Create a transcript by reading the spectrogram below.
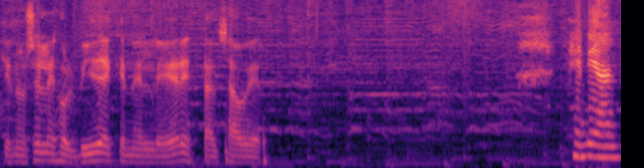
que no se les olvide que en el leer está el saber. Genial.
